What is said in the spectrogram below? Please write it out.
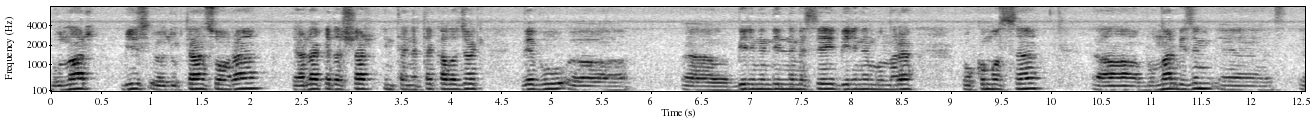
bunlar biz öldükten sonra değerli arkadaşlar internette kalacak ve bu e, e, birinin dinlemesi, birinin bunları okuması Bunlar bizim e, e,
